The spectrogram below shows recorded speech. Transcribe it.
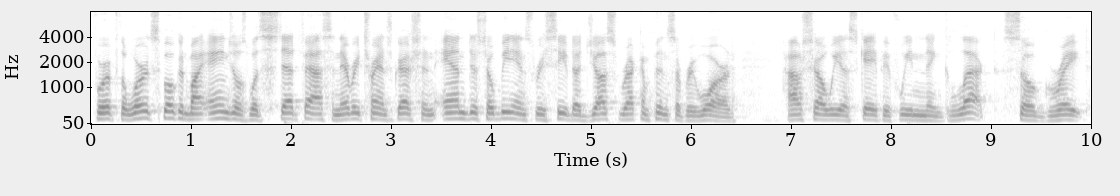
For if the word spoken by angels was steadfast, in every transgression and disobedience received a just recompense of reward, how shall we escape if we neglect so great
